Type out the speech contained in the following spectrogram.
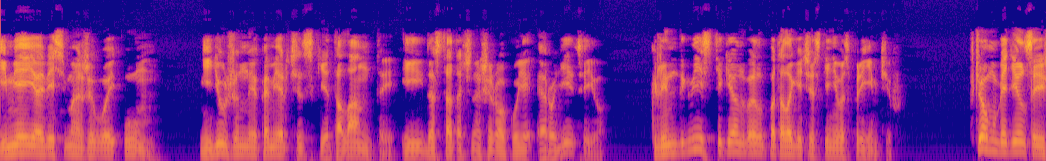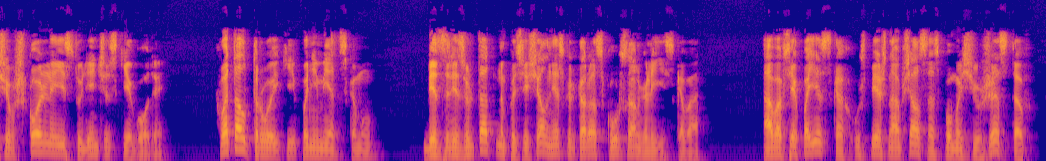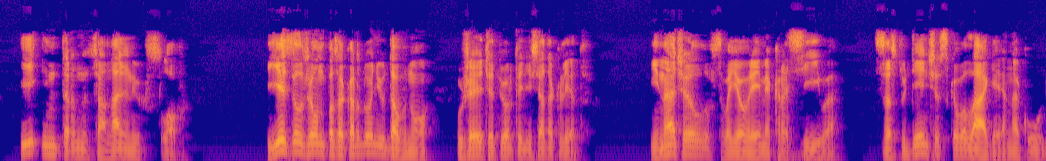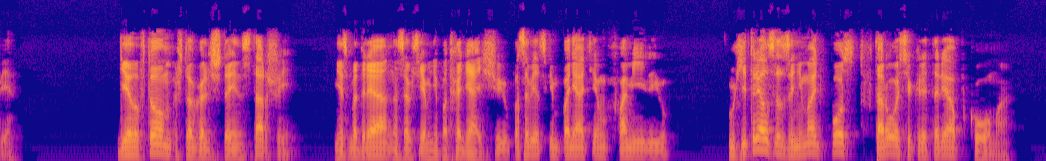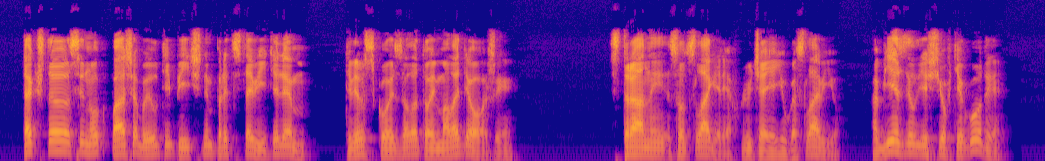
Имея весьма живой ум, недюжинные коммерческие таланты и достаточно широкую эрудицию, к лингвистике он был патологически невосприимчив. В чем убедился еще в школьные и студенческие годы. Хватал тройки по немецкому, безрезультатно посещал несколько раз курсы английского, а во всех поездках успешно общался с помощью жестов и интернациональных слов. Ездил же он по закордонью давно, уже четвертый десяток лет, и начал в свое время красиво, со студенческого лагеря на Кубе. Дело в том, что Гольдштейн-старший, несмотря на совсем неподходящую по советским понятиям фамилию, ухитрялся занимать пост второго секретаря обкома. Так что сынок Паша был типичным представителем Тверской золотой молодежи. Страны соцлагеря, включая Югославию, объездил еще в те годы,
